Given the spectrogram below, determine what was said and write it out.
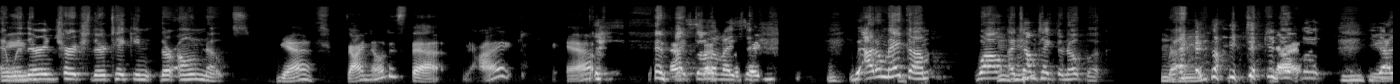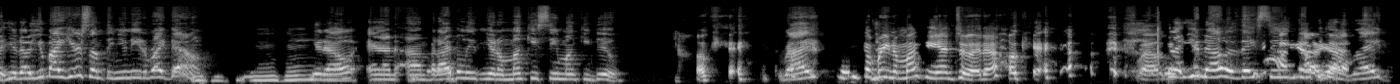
Amen. when they're in church, they're taking their own notes. Yes, I noticed that. Right. Yeah. and I tell them, I say, I don't make them. Well, mm-hmm. I tell them take their notebook. Right? Mm-hmm. you take your right. notebook. You got to, you know, you might hear something you need to write down. Mm-hmm. You know, and um, but I believe, you know, monkey see, monkey do. Okay. Right? you can bring the monkey into it. Huh? Okay. well, but you know, if they see yeah, yeah, yeah. right?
